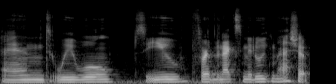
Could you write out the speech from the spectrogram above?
And we will see you for the next midweek mashup.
